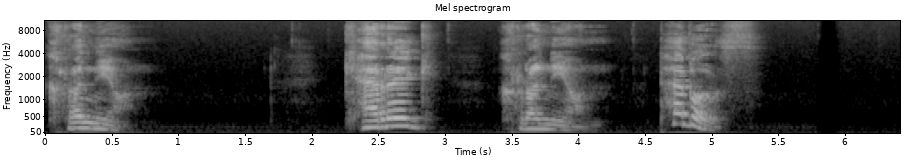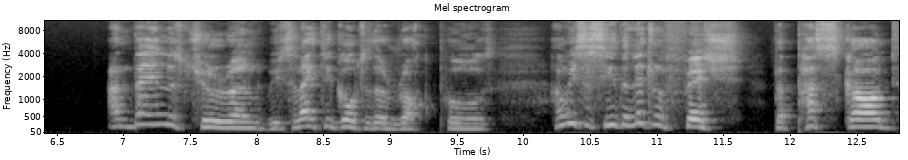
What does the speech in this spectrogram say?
crynion. Cerrig Crynion, pebbles. And then as children, we used to like to go to the rock pools and we used to see the little fish, the pysgod,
